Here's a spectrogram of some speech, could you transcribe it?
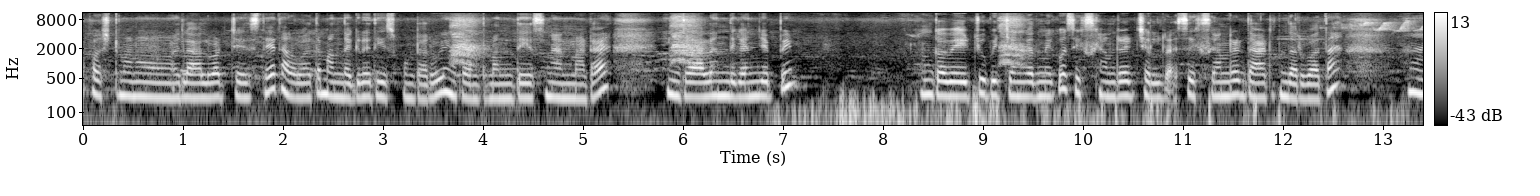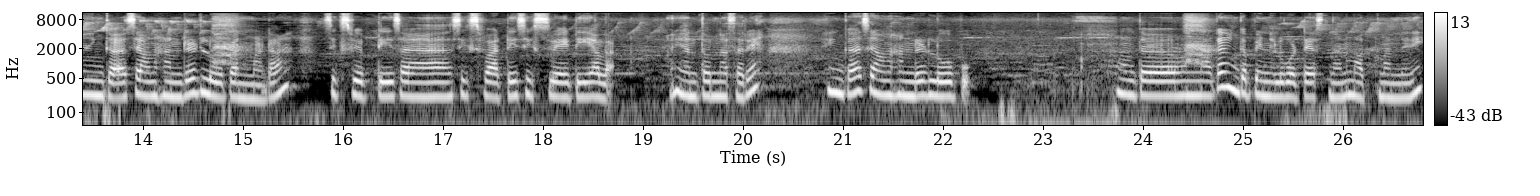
ఫస్ట్ మనం ఇలా అలవాటు చేస్తే తర్వాత మన దగ్గరే తీసుకుంటారు. ఇంకా ఎంతమంది తీసిన అనమాట ఇంకా అలా అందుకని చెప్పి ఇంకా వెయిట్ చూపించాను కదా మీకు. సిక్స్ హండ్రెడ్ చిల్లర సిక్స్ హండ్రెడ్ దాటిన తర్వాత ఇంకా సెవెన్ హండ్రెడ్ లోపు అనమాట six fifty six forty six eighty అలా ఎంత ఉన్నా సరే. ఇంకా సెవెన్ హండ్రెడ్ లోపు. అంత ఉన్నాక ఇంకా పిన్నులు కొట్టేస్తున్నాను మొత్తం మందిని.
